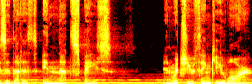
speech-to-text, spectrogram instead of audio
Is it that is in that space in which you think you are?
